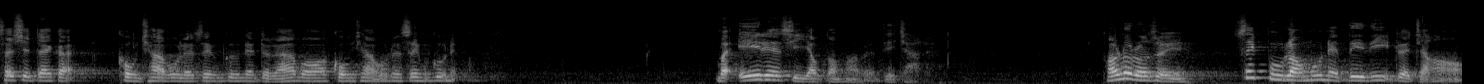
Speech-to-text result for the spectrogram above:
ဆက်ရှိတက်ကခုံချဖို့လဲစိတ်မကူနဲ့တရားပေါ်ခုံချဖို့လဲစိတ်မကူနဲ့မအေးတဲ့စီရောက်တော့မှာပဲသိကြတယ်ဘာလို့တော့ဆိုရင်စိတ်ပူလောင်မှုနဲ့တည်သည့်အတွက်ကြောင့်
